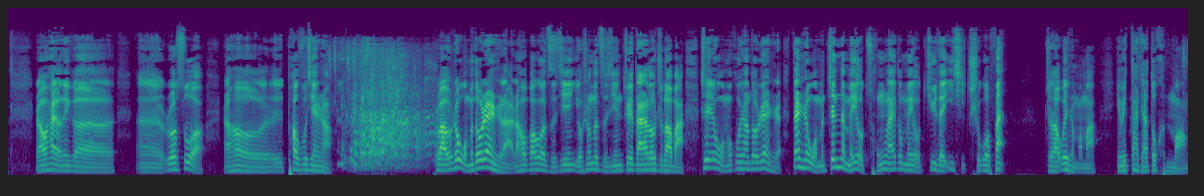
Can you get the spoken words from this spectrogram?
然后还有那个呃若素，然后泡芙先生，是吧？我说我们都认识的，然后包括紫金有声的紫金，这大家都知道吧？这些我们互相都认识，但是我们真的没有，从来都没有聚在一起吃过饭，知道为什么吗？因为大家都很忙。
